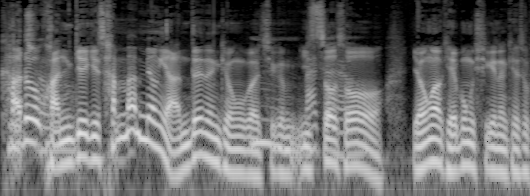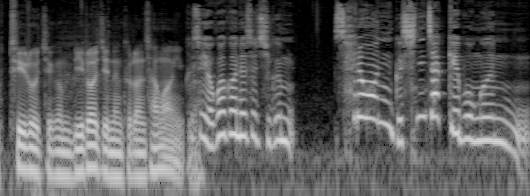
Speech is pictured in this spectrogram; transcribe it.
그렇죠. 하루 관객이 3만 명이 안 되는 경우가 음, 지금 있어서 맞아요. 영화 개봉 시기는 계속 뒤로 지금 미뤄지는 그런 상황이고요. 그래서 영화관에서 지금 새로운 그 신작 개봉은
